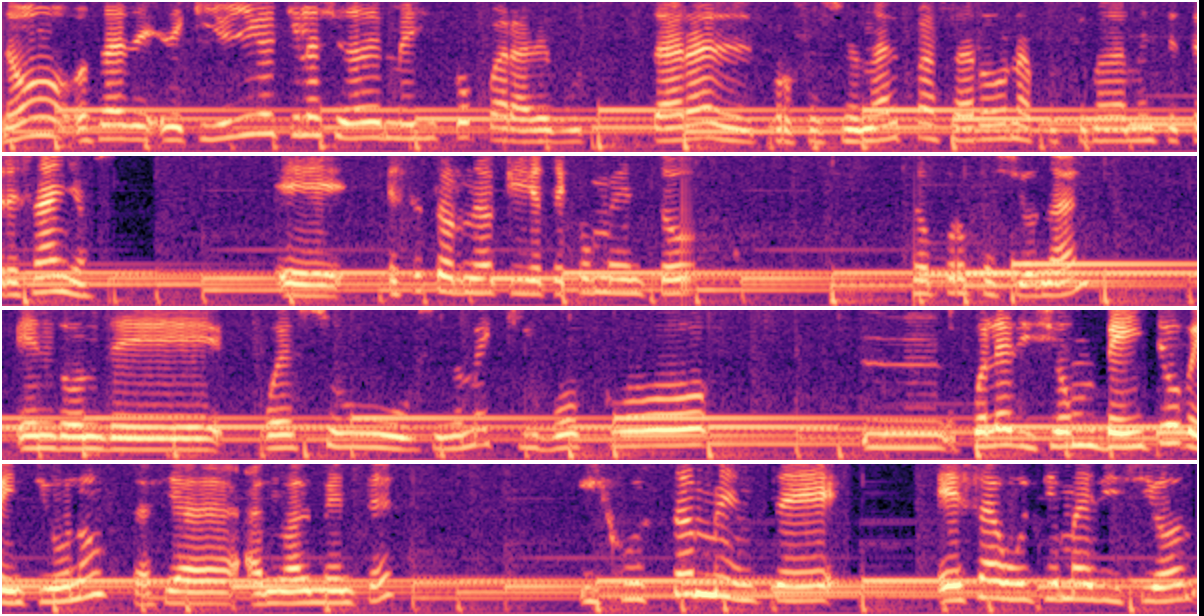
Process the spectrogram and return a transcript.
No, o sea, de, que yo llegué aquí a la Ciudad de México para debutar al profesional pasaron aproximadamente tres años. Eh, este torneo que yo te comento, no profesional, en donde fue su, si no me equivoco, mm, fue la edición 20 o 21, se hacía anualmente, y justamente esa última edición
